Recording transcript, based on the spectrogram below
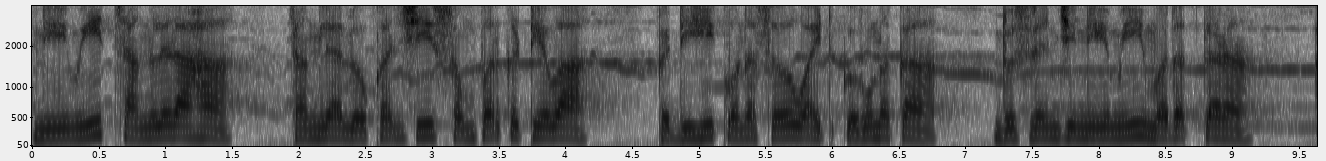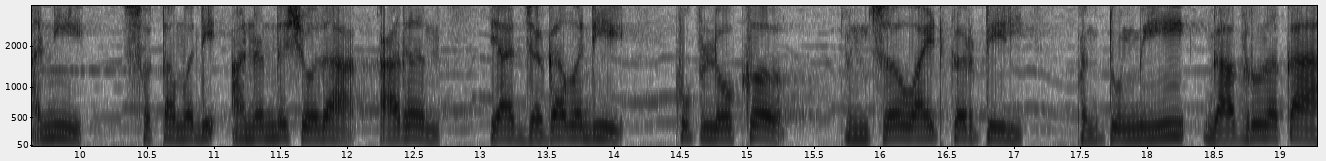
नेहमी चांगले राहा. चांगल्या लोकांशी संपर्क ठेवा. कधीही कोणाचं वाईट करू नका. दुसऱ्यांची नेहमी मदत करा आणि स्वतःमध्ये आनंद शोधा. कारण या जगामध्ये खूप लोक तुमचं वाईट करतील पण तुम्ही घाबरू नका.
